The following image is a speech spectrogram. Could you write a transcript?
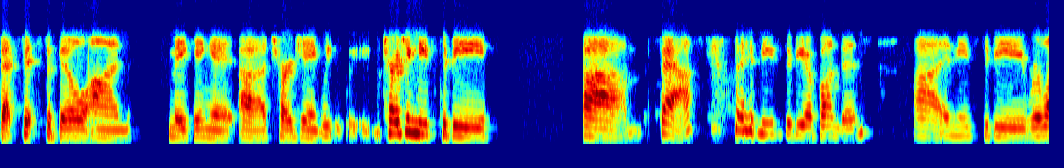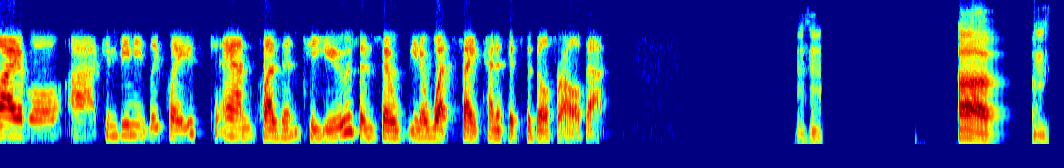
that fits the bill on making it uh, charging? We, we, charging needs to be um, fast. it needs to be abundant. Uh, it needs to be reliable, uh, conveniently placed, and pleasant to use. And so, you know, what site kind of fits the bill for all of that? Mm -hmm. um,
